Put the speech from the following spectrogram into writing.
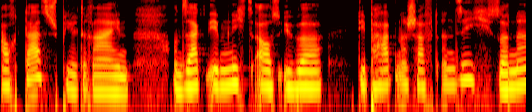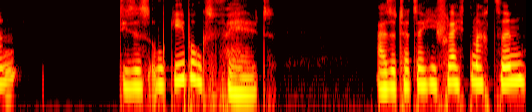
Auch das spielt rein und sagt eben nichts aus über die Partnerschaft an sich, sondern dieses Umgebungsfeld. Also tatsächlich, vielleicht macht Sinn,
